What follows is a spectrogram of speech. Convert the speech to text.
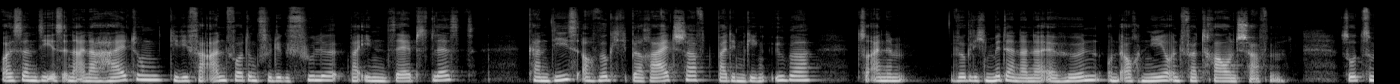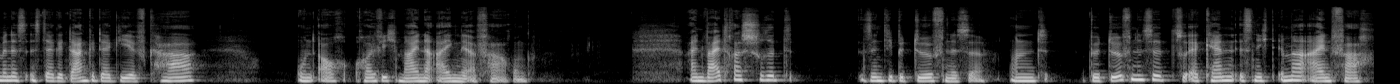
äußern sie es in einer Haltung, die die Verantwortung für die Gefühle bei ihnen selbst lässt, kann dies auch wirklich die Bereitschaft bei dem Gegenüber zu einem wirklichen Miteinander erhöhen und auch Nähe und Vertrauen schaffen. So zumindest ist der Gedanke der GfK und auch häufig meine eigene Erfahrung. Ein weiterer Schritt sind die Bedürfnisse. Und Bedürfnisse zu erkennen ist nicht immer einfach.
